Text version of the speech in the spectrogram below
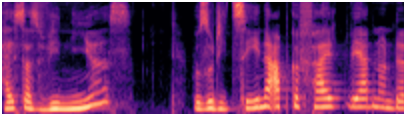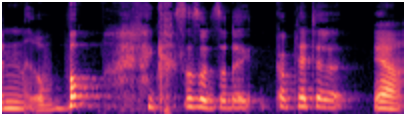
heißt das Veneers? Wo so die Zähne abgefeilt werden und dann, bumm, dann kriegst du so, so eine komplette, Ja,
